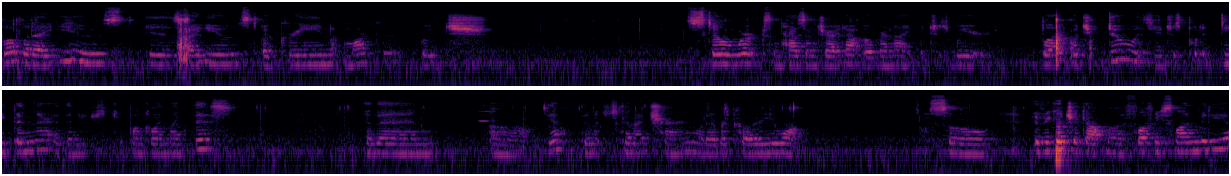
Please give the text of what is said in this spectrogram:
But what I used is I used a green marker, which still works and hasn't dried out overnight, which is weird. But what you do is you just put it deep in there and then you just keep on going like this. And then um, going to churn whatever color you want. So, if you go check out my fluffy slime video,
